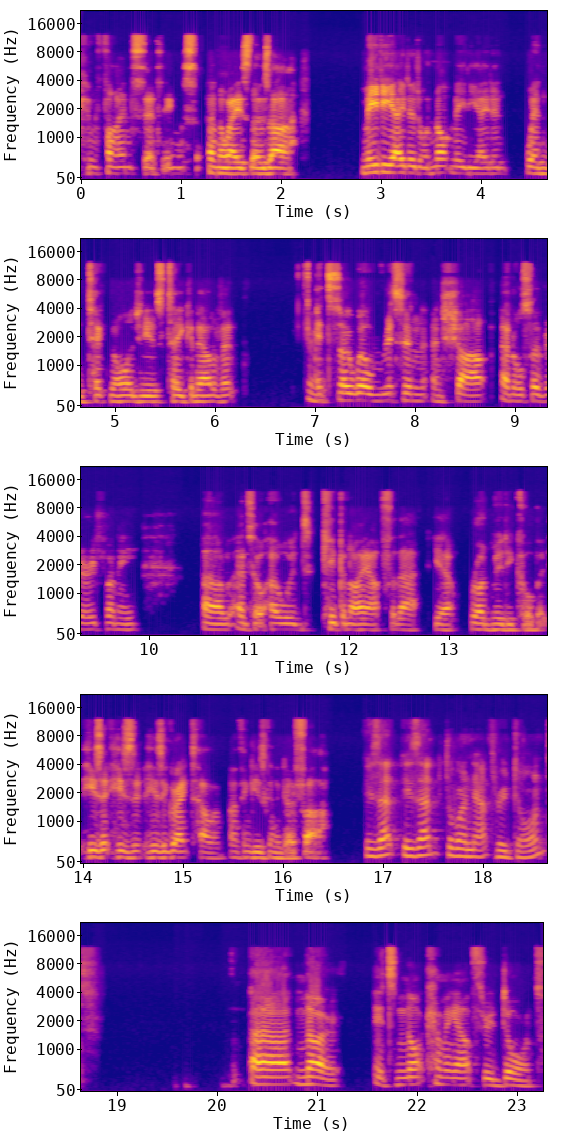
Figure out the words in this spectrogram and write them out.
confined settings and the ways those are mediated or not mediated when technology is taken out of it. Okay. It's so well written and sharp and also very funny. Um, and so I would keep an eye out for that. Yeah, Rod Moody Corbett. He's a, he's a, he's a great talent. I think he's going to go far. Is that is that the one out through Daunt? Uh, no, it's not coming out through Daunt.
